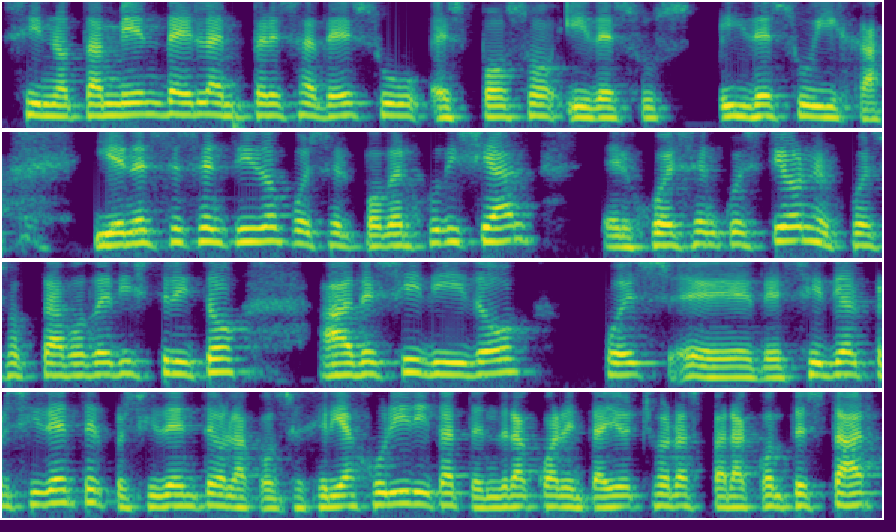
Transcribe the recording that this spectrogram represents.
sino también de la empresa de su esposo y de, sus, y de su hija. Y en ese sentido, pues el Poder Judicial, el juez en cuestión, el juez octavo de distrito, ha decidido pues eh, decide al presidente, el presidente o la Consejería Jurídica tendrá 48 horas para contestar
